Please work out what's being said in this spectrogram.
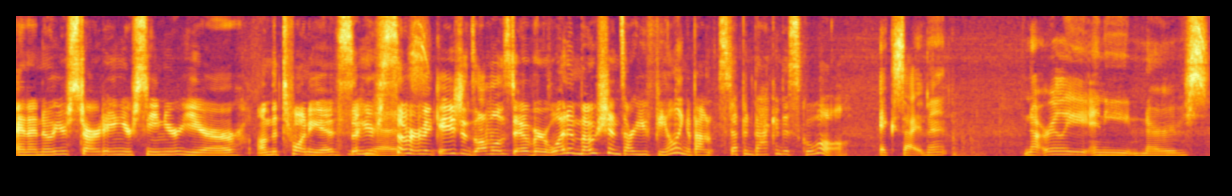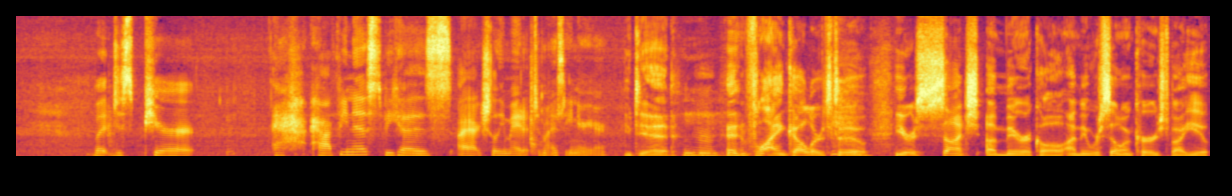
And I know you're starting your senior year on the 20th, so your Yes. summer vacation's almost over. What emotions are you feeling about stepping back into school? Excitement, not really any nerves, but just pure ha- happiness because I actually made it to my senior year. You did. Mm-hmm. In flying colors, too. You're such a miracle. I mean, we're so encouraged by you.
